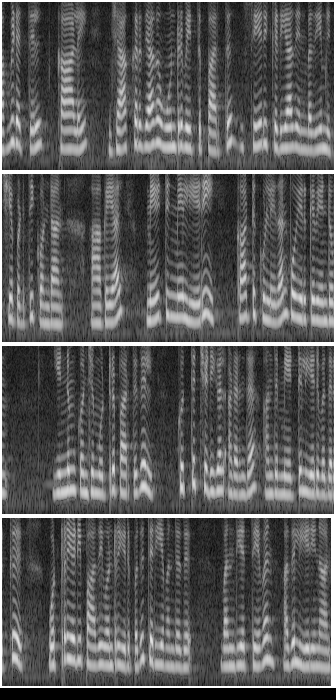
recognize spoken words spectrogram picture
அவ்விடத்தில் காலை ஜாக்கிரதையாக ஊன்று வைத்து பார்த்து சேரி கிடையாது என்பதையும் நிச்சயப்படுத்தி கொண்டான். ஆகையால் மேட்டின் மேல் ஏறி காட்டுக்குள்ளே தான் போயிருக்க வேண்டும். இன்னும் கொஞ்சம் உற்று பார்த்ததில் குத்துச் செடிகள் அடர்ந்த அந்த மேட்டில் ஏறுவதற்கு ஒற்றையடி பாதை ஒன்று இருப்பது தெரிய வந்தது வந்தியத்தேவன் அதில் ஏறினான்.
